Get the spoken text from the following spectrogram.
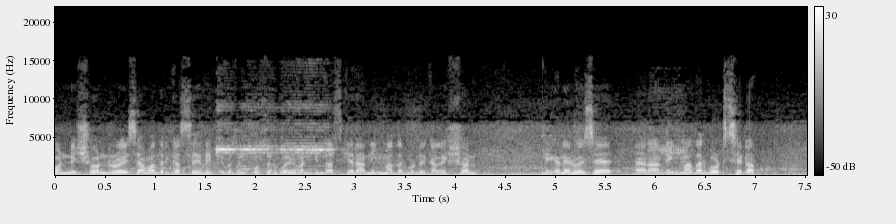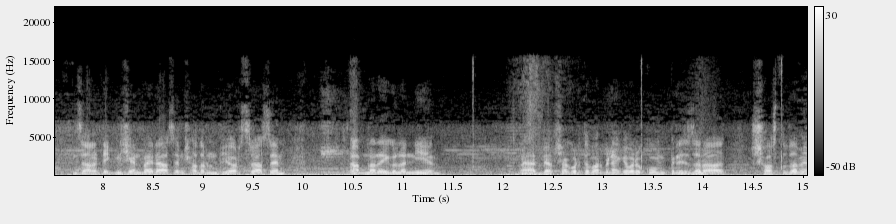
কন্ডিশন রয়েছে আমাদের কাছে। দেখতে পাচ্ছেন প্রচুর পরিমাণ কিন্তু আজকে রানিং মাদারবোর্ডের কালেকশন। এখানে রয়েছে রানিং মাদারবোর্ড সেট যারা টেকনিশিয়ান ভাইরা আছেন, সাধারণ ভিউয়ার্সরা আছেন, আপনারা এগুলো নিয়ে ব্যবসা করতে পারবেন একেবারে কম প্রেস যারা সস্তা দামে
